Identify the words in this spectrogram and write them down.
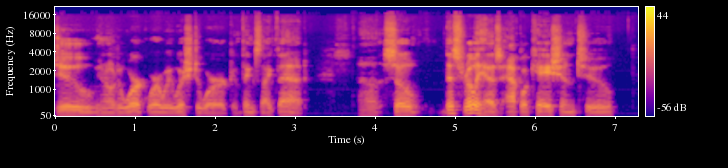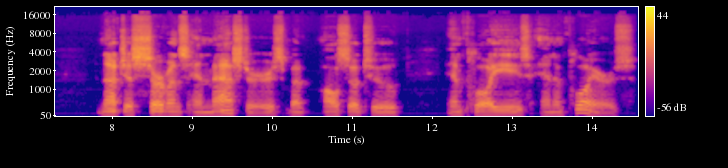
do, you know, to work where we wish to work and things like that. Uh, so this really has application to not just servants and masters, but also to employees and employers.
